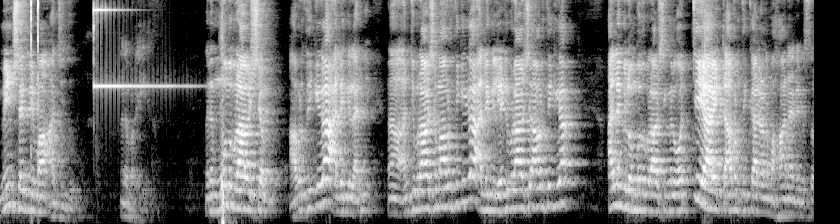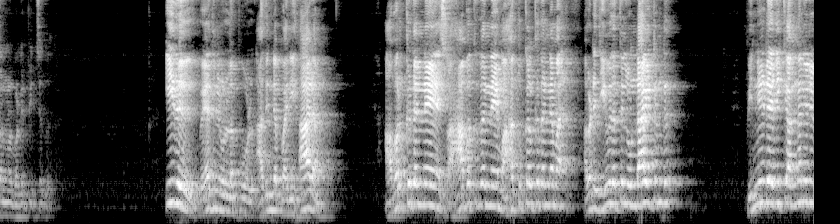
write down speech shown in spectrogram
മിൻ അങ്ങനെ പറയുക. അങ്ങനെ മൂന്ന് പ്രാവശ്യം ആവർത്തിക്കുക അല്ലെങ്കിൽ അഞ്ച് അഞ്ച് പ്രാവശ്യം ആവർത്തിക്കുക അല്ലെങ്കിൽ ഏഴ് പ്രാവശ്യം ആവർത്തിക്കുക അല്ലെങ്കിൽ ഒമ്പത് പ്രാവശ്യം ഇങ്ങനെ ഒറ്റയായിട്ട് ആവർത്തിക്കാനാണ് മഹാനായ നബി സ്വലങ്ങൾ പഠിപ്പിച്ചത്. ഇത് വേദനയുള്ളപ്പോൾ അതിന്റെ പരിഹാരം അവർക്ക് തന്നെ സ്വഹാബത്ത് തന്നെ മഹത്തുക്കൾക്ക് തന്നെ അവരുടെ ജീവിതത്തിൽ ഉണ്ടായിട്ടുണ്ട്. പിന്നീട് എനിക്ക് അങ്ങനെ ഒരു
